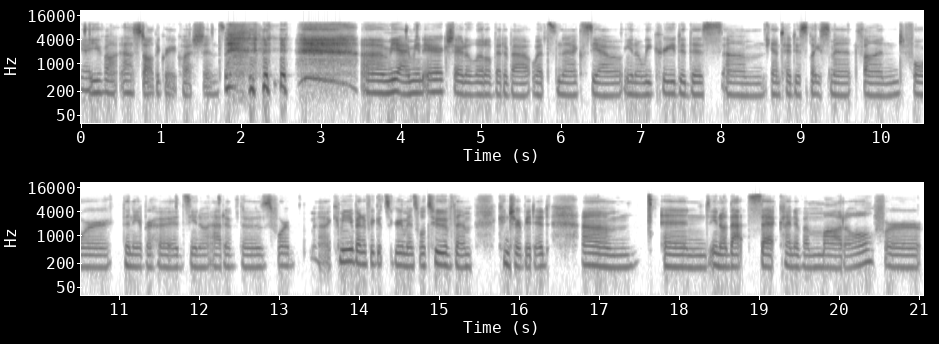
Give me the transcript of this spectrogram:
Yeah, you've asked all the great questions. um, yeah, I mean, Eric shared a little bit about what's next. Yeah, you know, we created this um, anti-displacement fund for the neighborhoods. You know, out of those four uh, community benefits agreements, well, two of them contributed, um, and you know, that set kind of a model for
